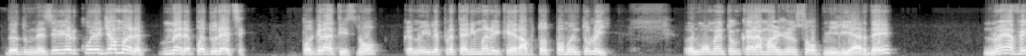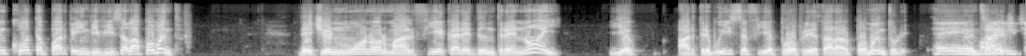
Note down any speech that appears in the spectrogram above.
de Dumnezeu, el culegea mere, mere pădurețe, pe gratis, nu? Că nu îi le plătea nimănui, că era tot pământul lui. În momentul în care am ajuns 8 miliarde, noi avem cotă parte indiviză la pământ. Deci, în mod normal, fiecare dintre noi e, ar trebui să fie proprietar al pământului. Ei, aici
